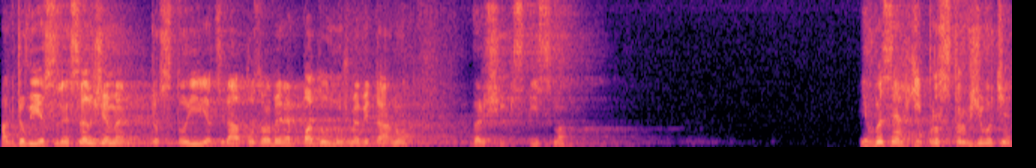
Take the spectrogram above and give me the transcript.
A kdo ví, jestli neselžeme, kdo stojí, a si dá pozor, aby nepadl, můžeme vytáhnout veršík z písma. Je vůbec nějaký prostor v životě,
